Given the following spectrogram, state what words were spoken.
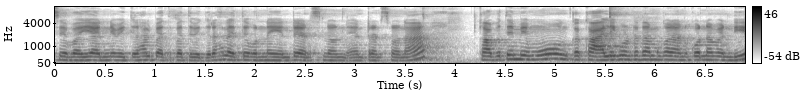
శివయ్య అన్ని విగ్రహాలు పెద్ద పెద్ద విగ్రహాలు అయితే ఉన్నాయి ఎంట్రన్స్లో ఎంట్రన్స్లోన. కాకపోతే మేము ఇంకా ఖాళీగా ఉంటుందాము అని అనుకున్నామండి.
